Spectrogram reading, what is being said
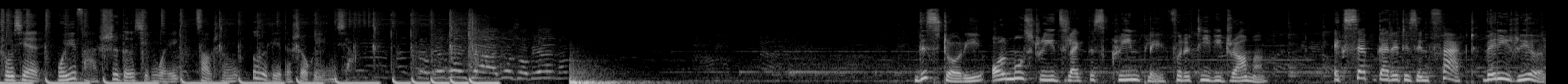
出现了饭圈互撕、流量至上、行为不端、行帮陋习等乱象，个别明星甚至突破道德底线和法律红线，出现违法失德行为，造成恶劣的社会影响。右边看一下，右手边。 This story almost reads like the screenplay for a TV drama, except that it is in fact very real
